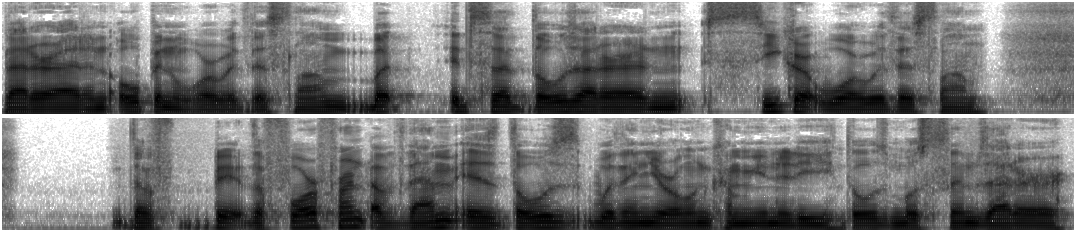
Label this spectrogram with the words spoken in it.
that are at an open war with Islam, but it's that those that are in secret war with Islam. The the forefront of them is those within your own community, those Muslims that are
